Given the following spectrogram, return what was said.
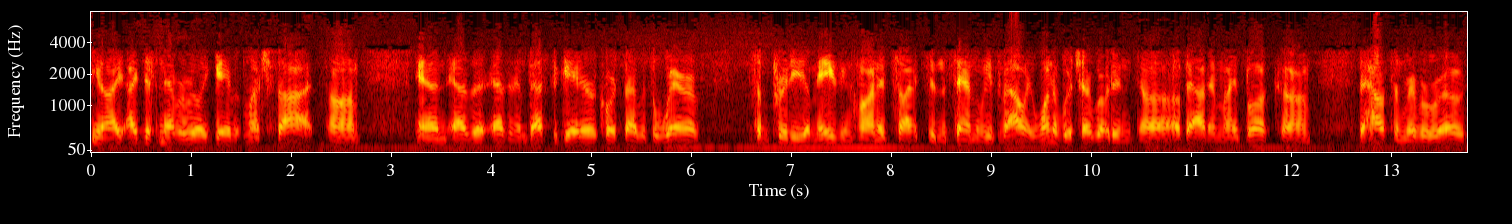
you know I, I just never really gave it much thought. Um, and as a as an investigator, of course, I was aware of some pretty amazing haunted sites in the San Luis Valley. One of which I wrote in uh, about in my book, um, "The House on River Road"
